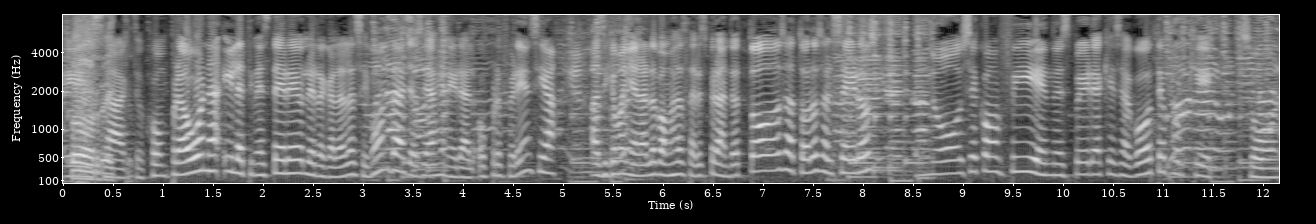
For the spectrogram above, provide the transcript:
Exacto. Compra una y Latina Estéreo le regala la segunda, ya sea general o preferencia. Así que mañana los vamos a estar esperando a todos, a todos los alceros. No se confíen, no espere a que se agote porque son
